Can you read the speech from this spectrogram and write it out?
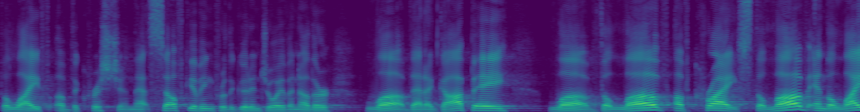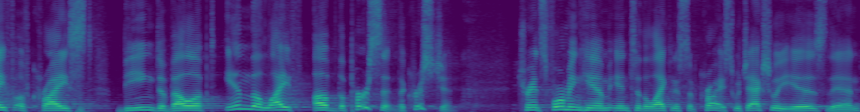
the life of the Christian that self giving for the good and joy of another love, that agape love, the love of Christ, the love and the life of Christ being developed in the life of the person, the Christian, transforming him into the likeness of Christ, which actually is then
